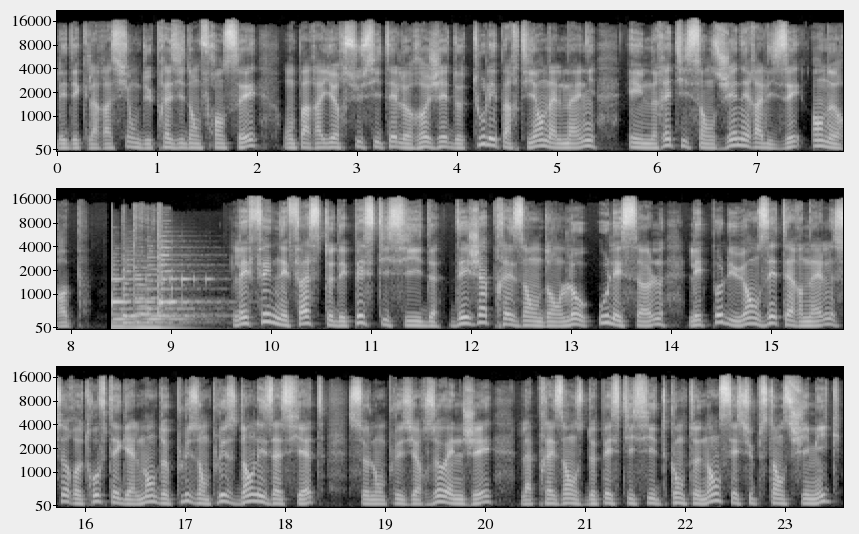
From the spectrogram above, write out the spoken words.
Les déclarations du président français ont par ailleurs suscité le rejet de tous les partis en Allemagne et une réticence généralisée en Europe. L'effet néfaste des pesticides, déjà présents dans l'eau ou les sols, les polluants éternels se retrouvent également de plus en plus dans les assiettes. Selon plusieurs ONG, la présence de pesticides contenant ces substances chimiques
